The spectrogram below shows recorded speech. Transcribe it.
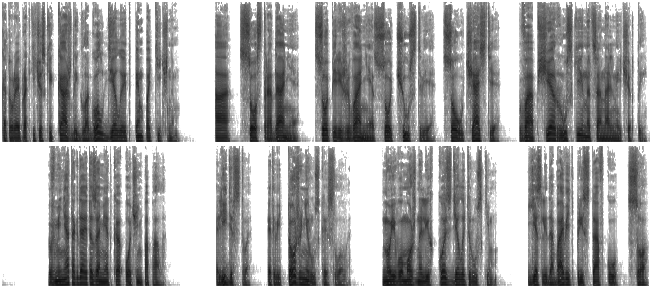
которая практически каждый глагол делает эмпатичным. А сострадание, сопереживание, сочувствие, соучастие — вообще русские национальные черты. В меня тогда эта заметка очень попала. Лидерство — это ведь тоже не русское слово. Но его можно легко сделать русским, если добавить приставку «со».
